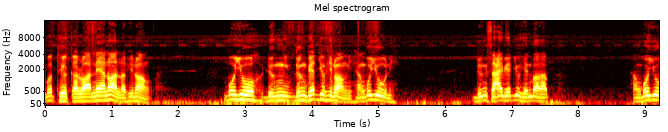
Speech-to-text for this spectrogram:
บ่ถือกระรอนแน่นอนล่ะพี่น้องบ่อยู่ดึงดึงเบ็ดอยู่พี่น้องนี่หังบ่อยู่นี่ ดึงสายเบ็ดอยู่เห็นบ่ครับหังบ่อยู่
